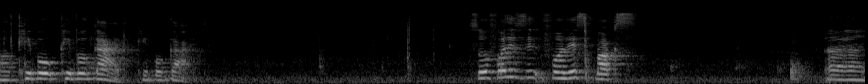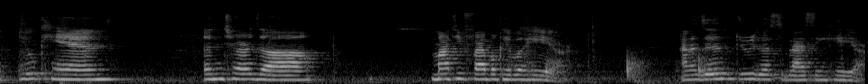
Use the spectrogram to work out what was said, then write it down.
uh, cable, cable guide, cable guide. So for this, for this box, uh, you can enter the multi-fiber cable here and then do the splicing here.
